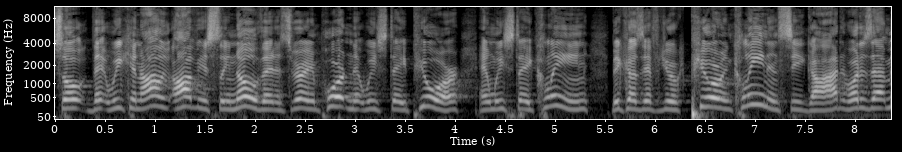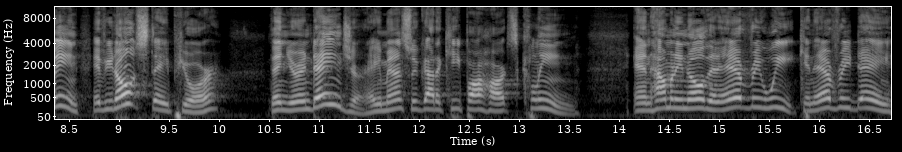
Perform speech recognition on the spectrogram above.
So that we can obviously know that it's very important that we stay pure and we stay clean because if you're pure and clean and see God, what does that mean? If you don't stay pure, then you're in danger. Amen. So we've got to keep our hearts clean. And how many know that every week and every day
